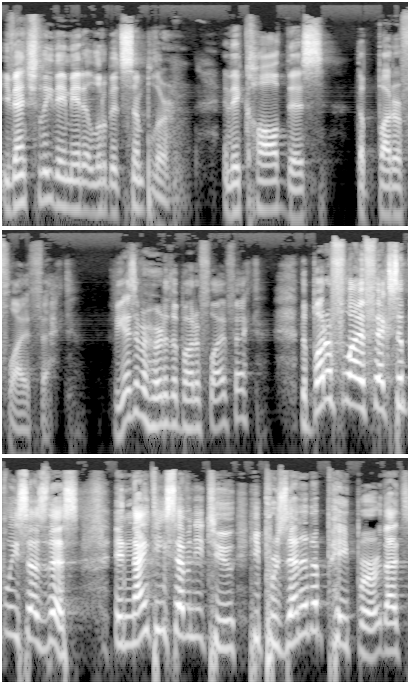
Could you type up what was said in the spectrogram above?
eventually, they made it a little bit simpler. And they called this the butterfly effect. Have you guys ever heard of the butterfly effect? The butterfly effect simply says this In 1972, he presented a paper that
